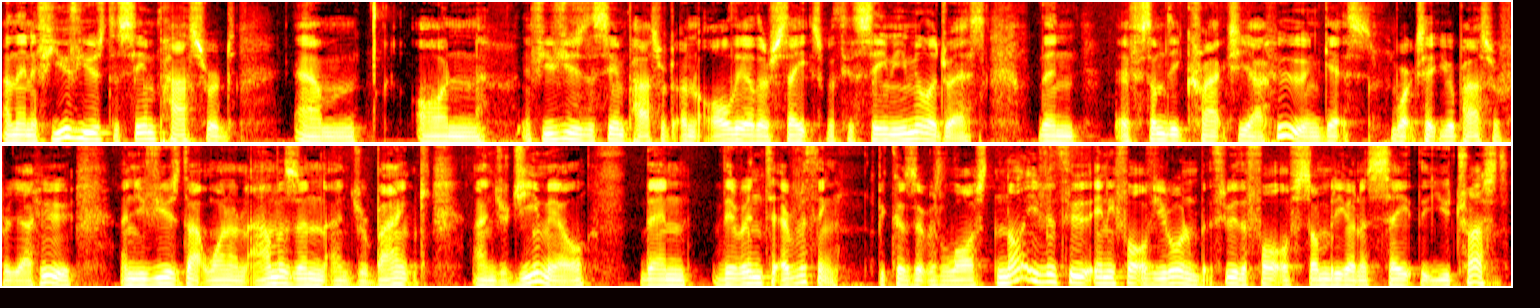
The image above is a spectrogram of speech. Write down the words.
and then if you've used the same password um, on if you've used the same password on all the other sites with the same email address, then if somebody cracks Yahoo and gets works out your password for Yahoo, and you've used that one on Amazon and your bank and your Gmail, then they're into everything because it was lost not even through any fault of your own, but through the fault of somebody on a site that you trust.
